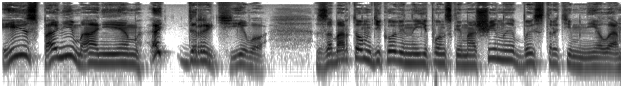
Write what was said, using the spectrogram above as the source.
И с пониманием. Ай, дрыть его!» За бортом диковинной японской машины быстро темнело.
